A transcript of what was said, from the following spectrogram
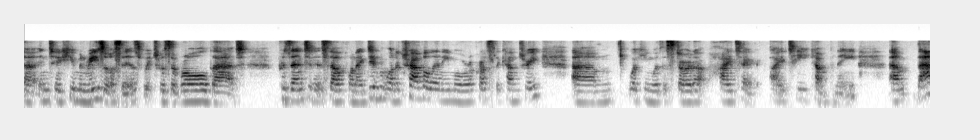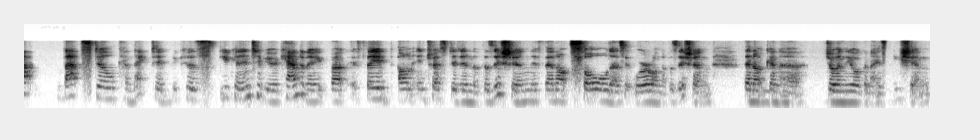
uh, into human resources, which was a role that presented itself when I didn't want to travel anymore across the country, um, working with a startup high tech IT company, um, that that's still connected because you can interview a candidate, but if they aren't interested in the position, if they're not sold, as it were, on the position, they're not going to join the organization.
